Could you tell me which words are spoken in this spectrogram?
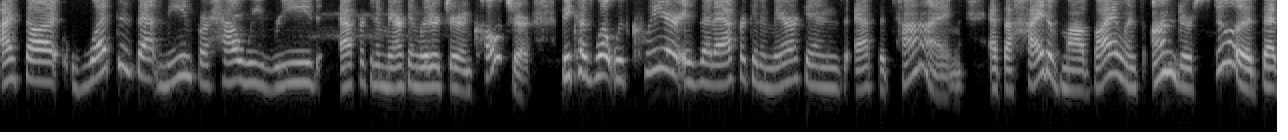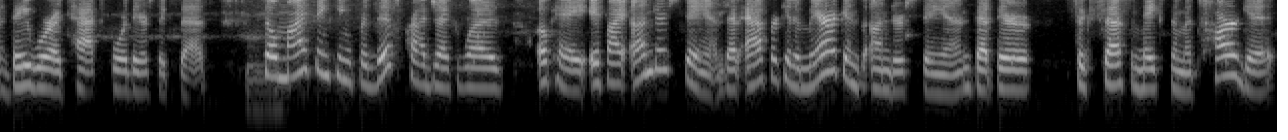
I thought, what does that mean for how we read African American literature and culture? Because what was clear is that African Americans at the time, at the height of mob violence, understood that they were attacked for their success. So, mm-hmm. my thinking for this project was okay, if I understand that African Americans understand that their success makes them a target,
